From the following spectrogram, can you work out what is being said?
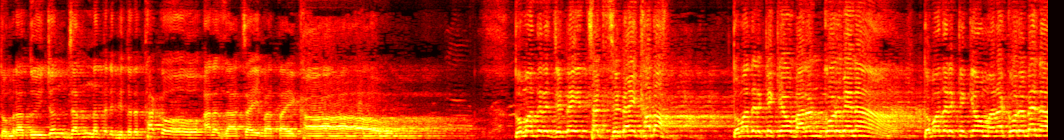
তোমরা দুইজন জান্নাতের ভিতরে থাকো, আর যা চাইবা তাই খাও। তোমাদের যেটা ইচ্ছা সেটাই খাবা। তোমাদেরকে কেউ বারণ করবে না। তোমাদেরকে কেউ মানা করবে না।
